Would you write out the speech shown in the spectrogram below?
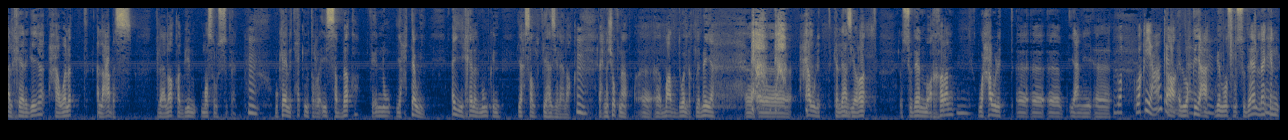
الخارجية حاولت العبث في العلاقة بين مصر والسودان مم. وكانت حكمة الرئيس سباقة في إنه يحتوي أي خلل ممكن يحصل في هذه العلاقة مم. إحنا شفنا آه، آه، بعض الدول الإقليمية آه، آه، حاولت كان لها زيارات السودان مؤخرا وحاولت آه، آه، آه، يعني آه، وق- وقيعة آه الوقيعة مم. بين مصر والسودان لكن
